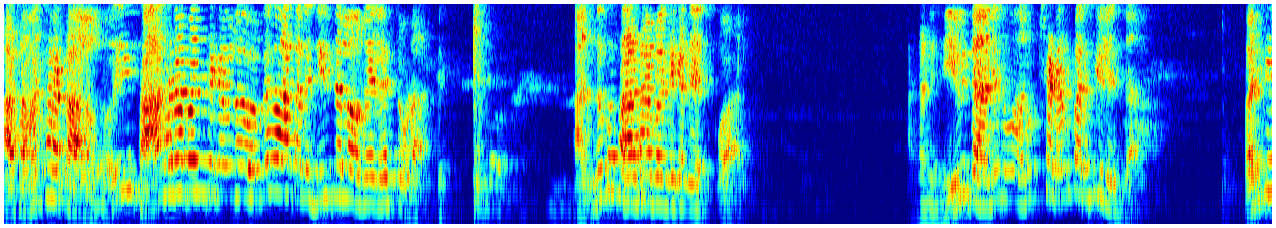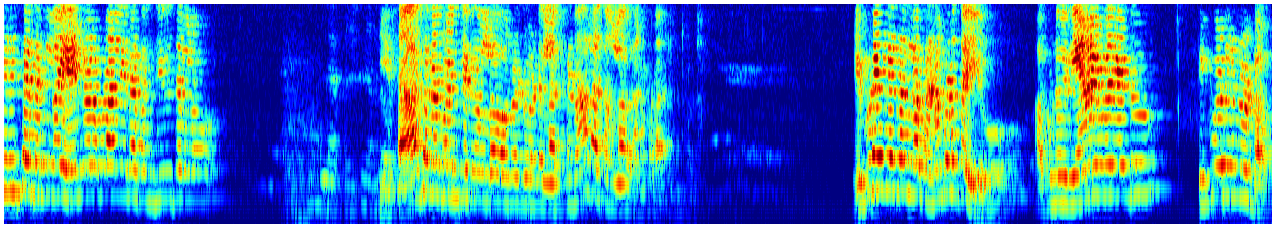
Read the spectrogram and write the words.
ఆ సంవత్సర కాలంలో ఈ సాధన పంచకంలో ఉన్నది అతని జీవితంలో ఉన్నాయి లేదు చూడాలి. అందుకు సాధన పంచకం నేర్చుకోవాలి. అతని జీవితాన్ని నువ్వు అనుక్షణం పరిశీలించాలి పరిశీలించడంలో ఏం కనపడాలి నీకు అతని జీవితంలో? ఈ సాధన పంచకంలో ఉన్నటువంటి లక్షణాలు అతనిలో కనపడాలి. ఎప్పుడైతే అతనిలో కనపడతాయో అప్పుడు నువ్వు ఏమైపోయినట్టు టిక్ ఉంటావు.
